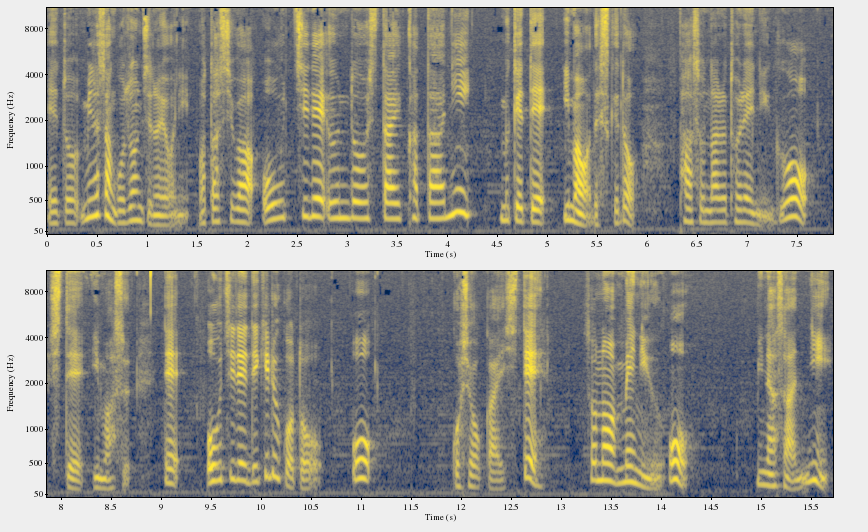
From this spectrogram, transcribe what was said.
えーと、皆さんご存知のように私はお家で運動したい方に向けて今はですけどパーソナルトレーニングをしています。でお家でできることをご紹介してそのメニューを皆さんに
